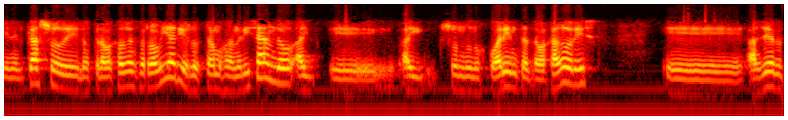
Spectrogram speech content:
en el caso de los trabajadores ferroviarios lo estamos analizando, hay, eh, hay son unos 40 trabajadores, eh, ayer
